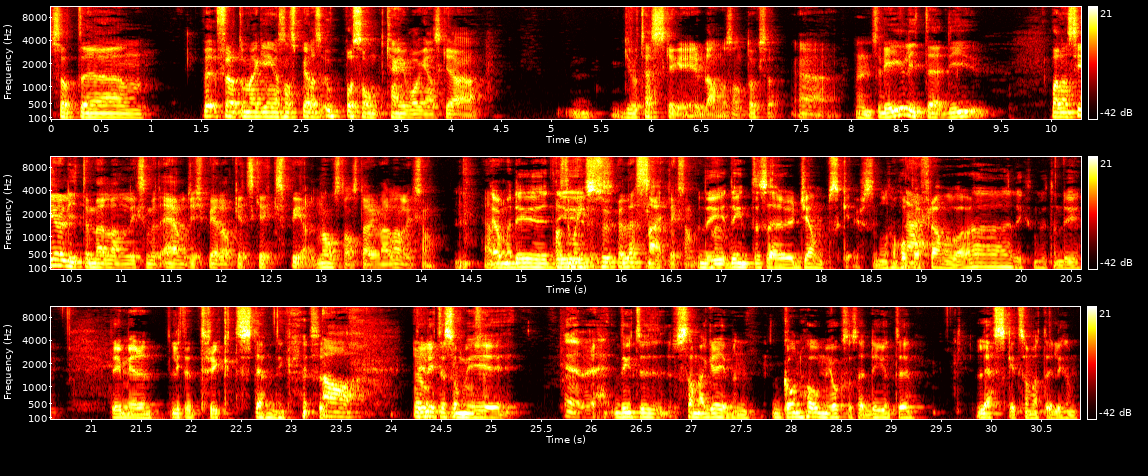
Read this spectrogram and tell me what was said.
Så att... för att de här grejerna som spelas upp och sånt kan ju vara ganska groteska grejer ibland och sånt också. Eh, Så det är ju lite... Det är ju, balanserar lite mellan liksom ett äventyrsspel och ett skräckspel. Någonstans däremellan liksom. Ja, men det är ju... Fast är det var ju inte superläskigt nej, liksom. Det är, Men- det är inte så här jump scares som de hoppar Nej. fram och bara "Ah", liksom, utan det är, det är mer en lite tryckt stämning. Så Ja. det är Jo, lite som i... Det är inte samma grej, men Gone Home är också så här, det är ju inte läskigt som att det liksom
